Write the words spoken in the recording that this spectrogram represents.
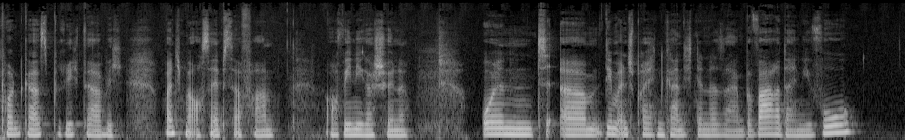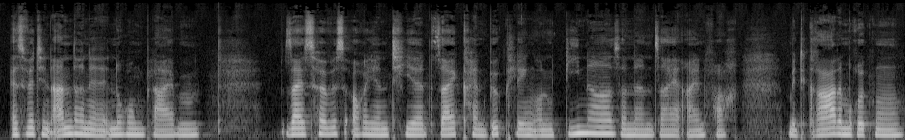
Podcast berichte, habe ich manchmal auch selbst erfahren, auch weniger schöne. Und ähm, dementsprechend kann ich dir nur sagen, bewahre dein Niveau. Es wird den anderen in Erinnerung bleiben. Sei serviceorientiert, sei kein Bückling und Diener, sondern sei einfach mit geradem Rücken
